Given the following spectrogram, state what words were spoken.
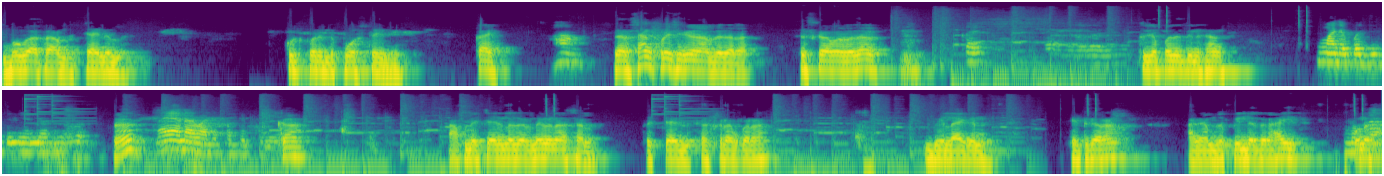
बघू आता आमचं चॅनल कुठपर्यंत पोचतंय काय? हा. जरा सांग प्रेक्षकांना आपल्या जरा. सबस्क्रायबरला सांग काय? तुझ्या पद्धतीने सांग. माझ्या पद्धतीने येणार नाही. हां? नाही येणार माझ्या पद्धतीने. का? आपल्या चॅनलला जर नवीन असाल तर चॅनल सबस्क्राईब करा. बेल आयकन हिट करा. आणि आमचं पिल्लं तर आहेच. पुन्हा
